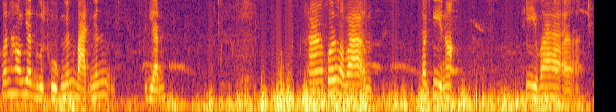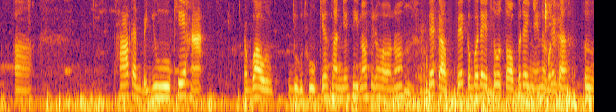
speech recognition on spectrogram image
คนเฮาอย่าดูถูกเงินบาทเงินเหรียญถ้าคนเขาว่าตะกี้เนาะ ที่ว่าเอ่อเอ่อพากันไปอยู่เคหะกับเว้าดูถูกแก่ซั่นจังซี่เนาะพี่น้องเนาะอืมเพ็กกับเพ็กก็บ่ได้โต้ตอบบ่ได้หยังดอกบ่ได้เพ็กก็เออ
